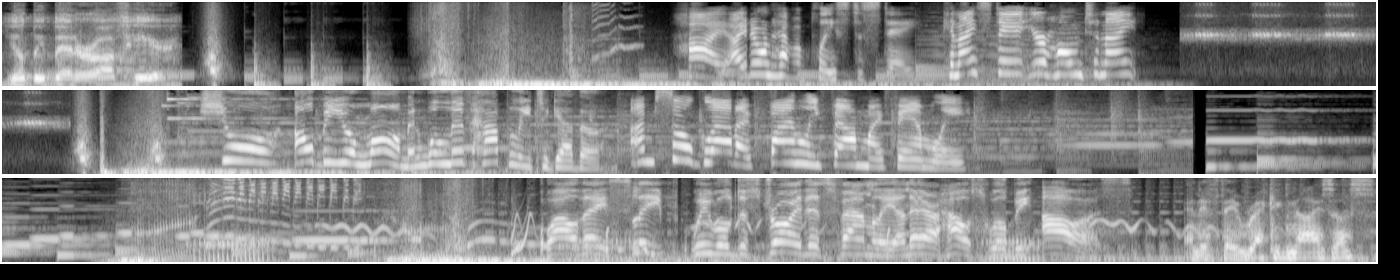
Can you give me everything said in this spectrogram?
You'll be better off here. Hi, I don't have a place to stay. Can I stay at your home tonight? Sure, I'll be your mom and we'll live happily together. I'm so glad I finally found my family. While they sleep, we will destroy this family and their house will be ours. And if they recognize us?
